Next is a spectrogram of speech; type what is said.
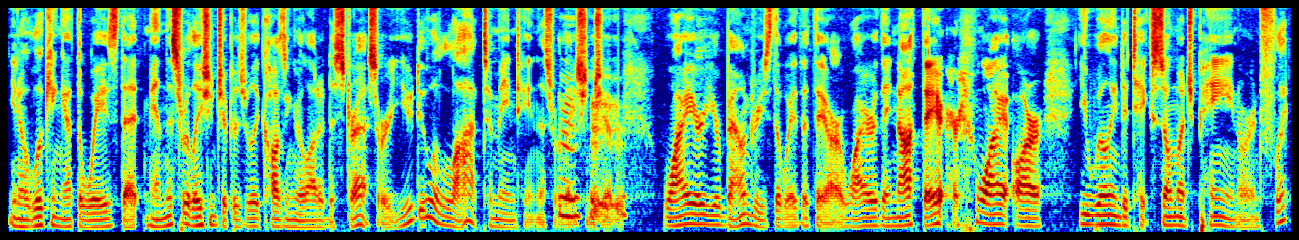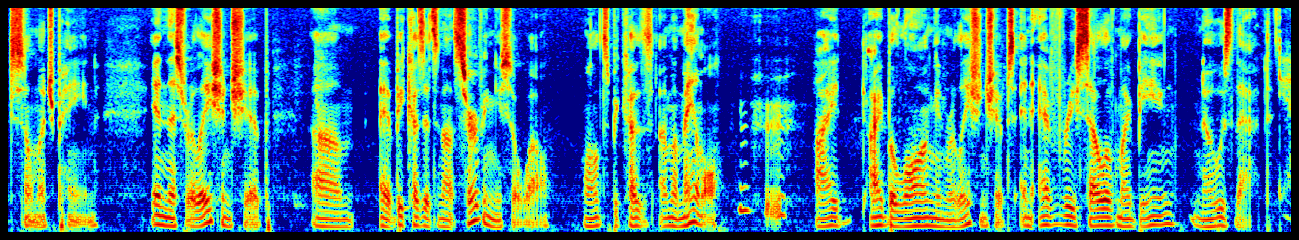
you know, looking at the ways that, man, this relationship is really causing you a lot of distress, or you do a lot to maintain this relationship. Mm-hmm. Why are your boundaries the way that they are? Why are they not there? Why are you willing to take so much pain or inflict so much pain in this relationship um, eh, because it's not serving you so well? Well, it's because I'm a mammal. Mm-hmm. I I belong in relationships, and every cell of my being knows that. Yeah.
